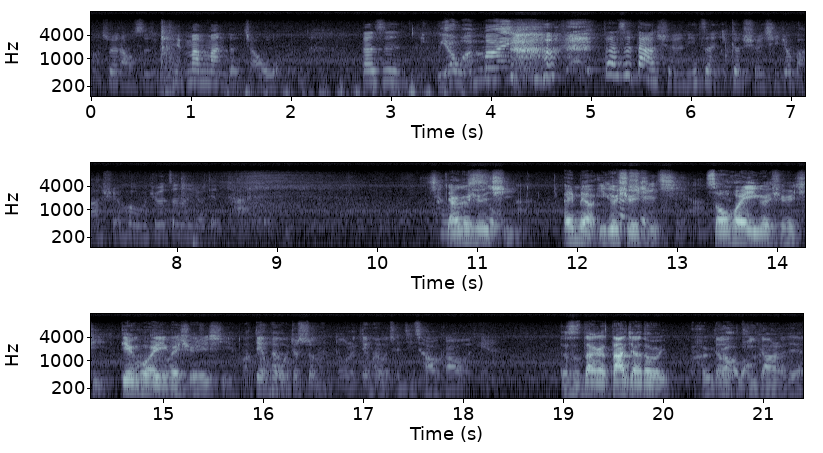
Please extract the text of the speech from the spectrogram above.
嘛，所以老师就可以慢慢的教我们。但是你 不要玩麦。但是大学你整一个学期就把它学会，我觉得真的有点太强两个学期难哎，没有一一个学期，手绘一个学期，电绘一个学期，哦，电绘我就顺很多了，电绘我成绩超高，我天，但是大概大家都很高吧都提。高了这样。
